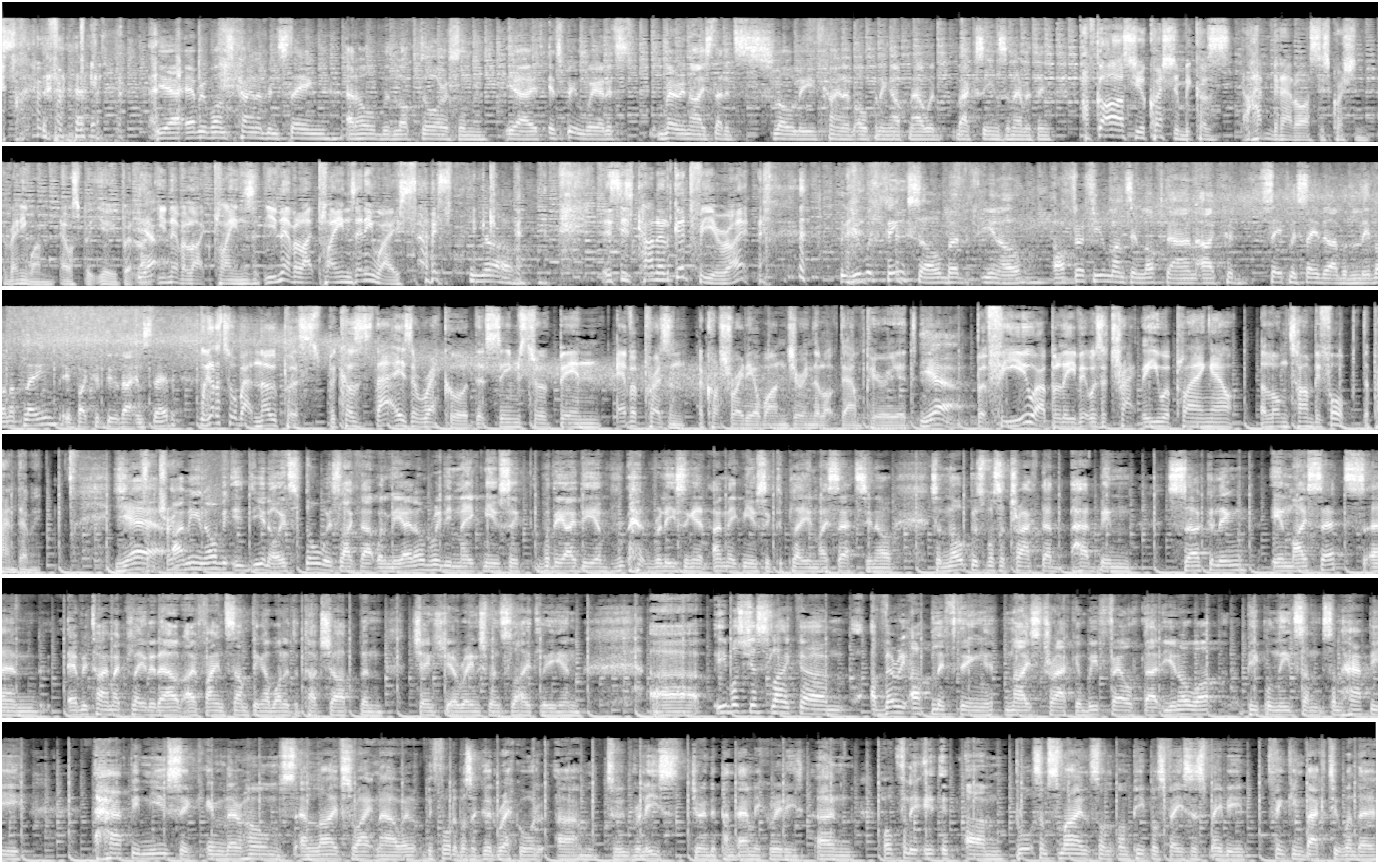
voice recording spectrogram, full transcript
yeah, everyone's kind of been staying at home with locked doors, and yeah, it, has been weird. It's very nice that it's slowly kind of opening up now with vaccines and everything. I've got to ask you a question because I haven't been able to ask this question of anyone else but you. But like, yeah. you never like planes. You never like planes anyway. So like, no, this is kind of good for you, right? you would think so, but you know, after a few months in lockdown, I could safely say that I would live on a plane if I could do that instead. We got to talk about Nopus because that is a record that seems to have been ever present across Radio 1 during the lockdown period. Yeah. But for you, I believe it was a track that you were playing out a long time before the pandemic. Yeah, I mean, you know, it's always like that with me. I don't really make music with the idea of releasing it. I make music to play in my sets, you know. So Nopus was a track that had been circling in my sets, and every time I played it out, I find something I wanted to touch up and change the arrangement slightly, and uh, it was just like um, a very uplifting, nice track. And we felt that you know what, people need some some happy happy music in their homes and lives right now. And we thought it was a good record um, to release during the pandemic, really. And hopefully it, it um, brought some smiles on, on, people's faces, maybe thinking back to when they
